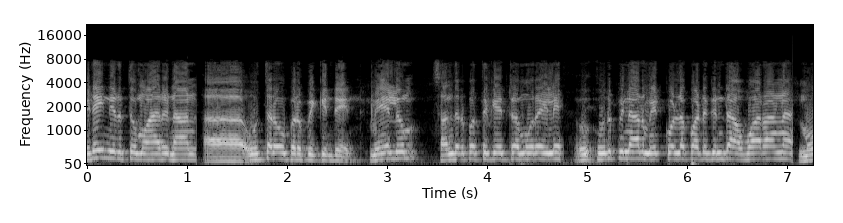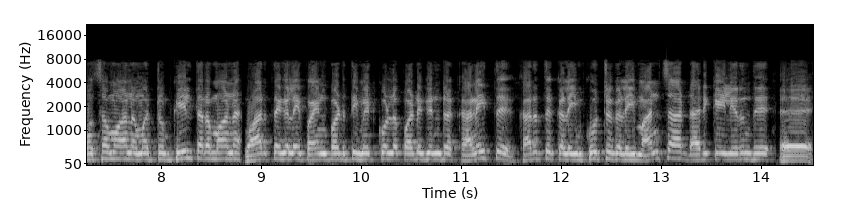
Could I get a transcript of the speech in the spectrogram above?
இடைநிறுத்துமாறு நான் உத்தரவு பிறப்பிக்கின்றேன். மேலும் சந்தர்ப்பத்துக்கேற்ற முறையிலே உறுப்பினர் மேற்கொள்ளப்படுகின்ற அவ்வாறான மோசமான மற்றும் கீழ்த்தரமான வார்த்தைகளை பயன்படுத்தி மேற்கொள்ளப்படுகின்ற அனைத்து கருத்துக்களையும் கூற்றுகளையும் அன்சார்ட் அறிக்கை அஹ்,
